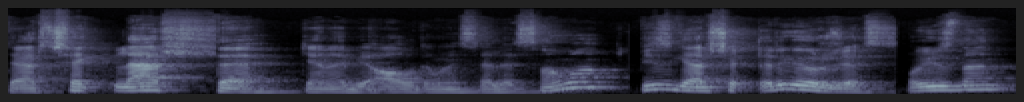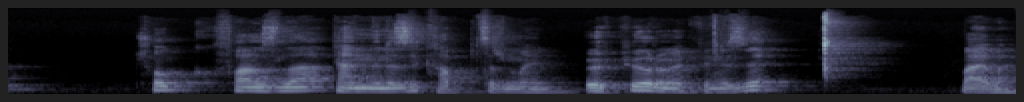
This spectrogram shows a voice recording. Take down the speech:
Gerçekler de gene bir algı meselesi ama biz gerçekleri göreceğiz. O yüzden çok fazla kendinizi kaptırmayın. Öpüyorum hepinizi. Bay bay.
